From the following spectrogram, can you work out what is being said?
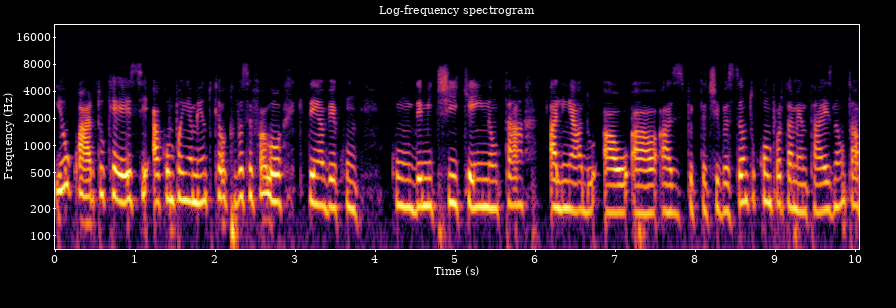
E o quarto, que é esse acompanhamento, que é o que você falou, que tem a ver com com demitir quem não está alinhado ao, ao, às expectativas, tanto comportamentais, não, tá,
